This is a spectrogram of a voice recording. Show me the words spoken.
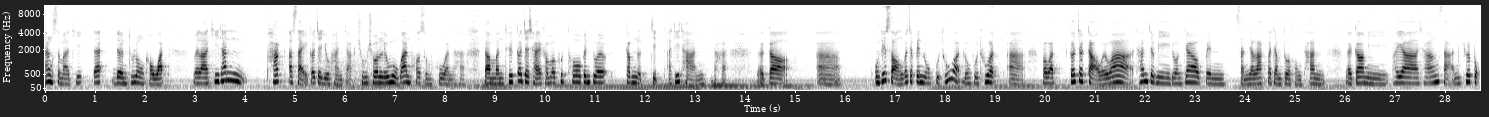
นั่งสมาธิและเดินทุลงควัตเวลาที่ท่านพักอาศัยก็จะอยู่ห่างจากชุมชนหรือหมู่บ้านพอสมควรนะคะตามบันทึกก็จะใช้คำว่าพุทโธเป็นตัวกำหนดจิตอธิษฐานนะคะแล้วก็องค์ที่สองก็จะเป็นหลวงปู่ทวดหลวงปู่ทวดประวัติ ก็จะกล่าวไว้ว่าท่านจะมีดวงแก้วเป็นสัญลักษณ์ประจำตัวของท่าน แล้วก็มีพญาช้างสารช่วยปก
